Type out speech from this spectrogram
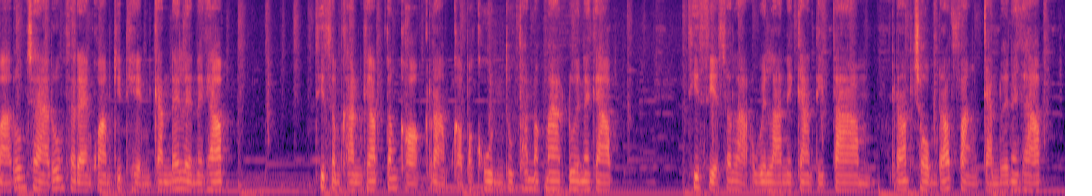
มาร่วมแชร์ร่วมแสดงความคิดเห็นกันได้เลยนะครับ ที่สำคัญครับต้องขอกราบขอบพระคุณทุกท่านมากๆด้วยนะครับ ที่เสียสละเวลาในการติดตาม รับชมรับฟังกันด้วยนะครับ「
